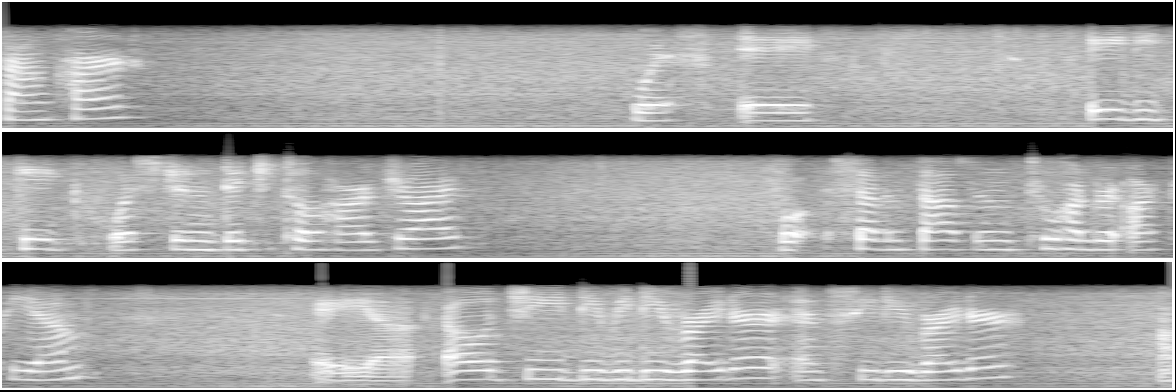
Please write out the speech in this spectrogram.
sound card with a 80 gig Western Digital hard drive for 7200 RPM a uh, LG DVD writer and CD writer a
